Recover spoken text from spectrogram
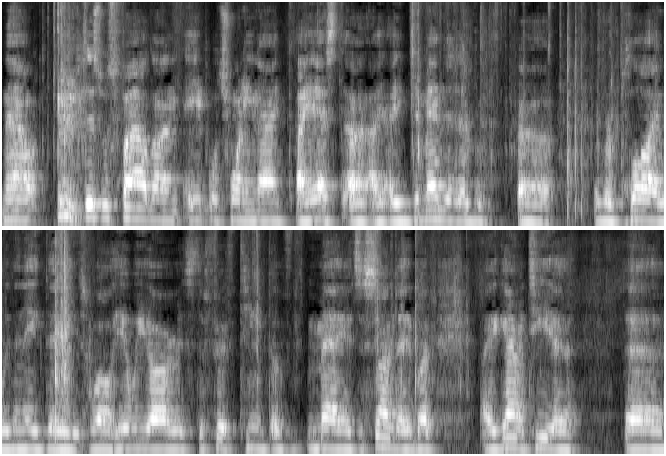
now, this was filed on April 29th. I asked, uh, I, I, demanded a, uh, a, reply within eight days. Well, here we are. It's the 15th of May. It's a Sunday, but I guarantee you uh,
